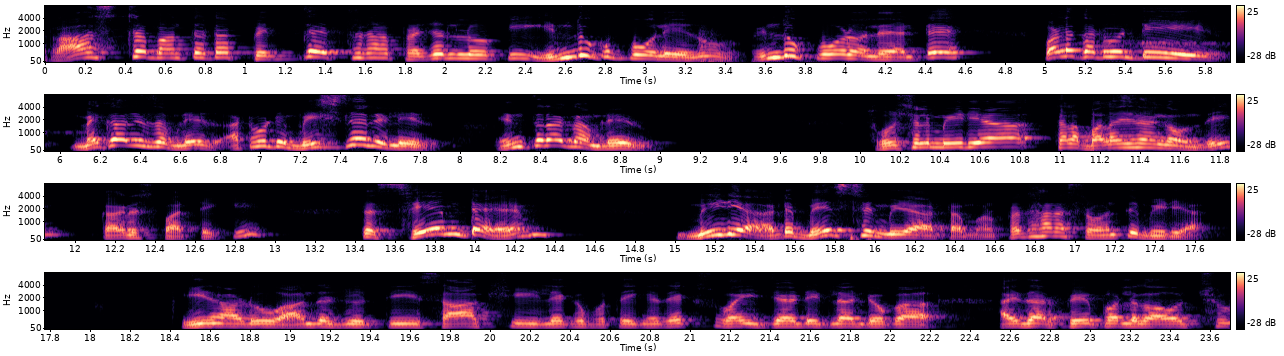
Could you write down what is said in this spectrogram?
రాష్ట్రం అంతటా పెద్ద ఎత్తున ప్రజల్లోకి ఎందుకు పోలేదు ఎందుకు పోవడం లేదంటే వాళ్ళకి అటువంటి మెకానిజం లేదు అటువంటి మెషినరీ లేదు యంత్రాంగం లేదు. సోషల్ మీడియా చాలా బలహీనంగా ఉంది కాంగ్రెస్ పార్టీకి. ద సేమ్ టైం మీడియా అంటే మెయిన్ స్ట్రీమ్ మీడియా అంటాం మనం ప్రధాన స్రవంతి మీడియా. ఈనాడు ఆంధ్రజ్యోతి సాక్షి లేకపోతే ఇంకా ఎక్స్ వై జెడ్ ఇట్లాంటి ఒక ఐదారు పేపర్లు కావచ్చు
